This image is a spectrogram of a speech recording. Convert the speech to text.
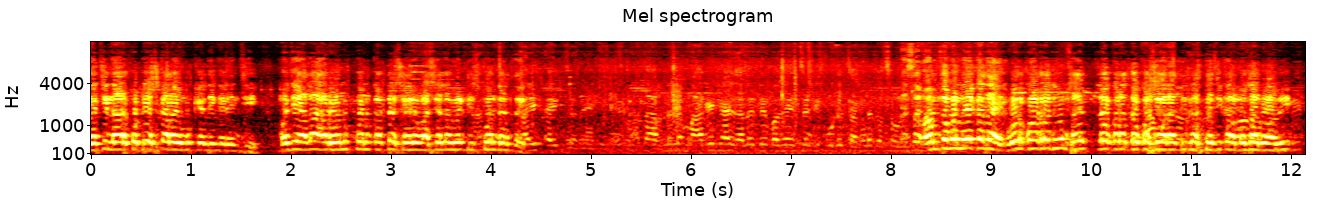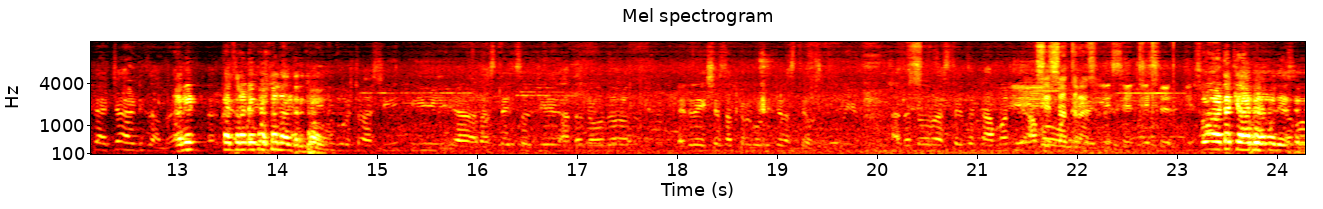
याची नार्को टेस्ट करावी मुख्याधिकाऱ्यांची. म्हणजे याला अडवणूक कोण करतंय? शहरवासियाला वेटीस कोण करतंय आपल्याला मागे काय झालं ते बघायचं की पुढे चांगलं कसं होईल. आमचं म्हणणं एकच आहे. वर्क ऑर्डर देऊन साहेब लवकरात लवकर शहरातील रस्त्याची कामं चालू व्हावी. मी त्याच्यासाठी झालं आणि कचरा डेपो स्थलांतरित व्हावा गोष्ट अशी की रस्त्याचं जे आता जवळजवळ काहीतरी एकशे सत्तर कोटीचे रस्ते होते. आता तो रस्त्याचं कामं सोळा टक्के अभावामध्ये असेल.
